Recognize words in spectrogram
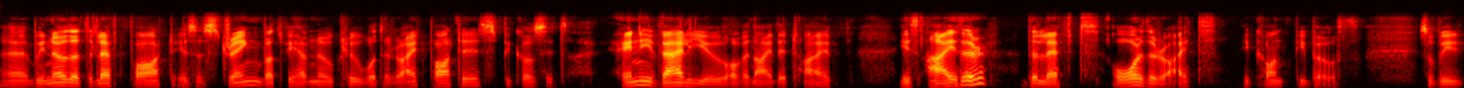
uh, we know that the left part is a string, but we have no clue what the right part is because it's any value of an either type is either the left or the right. It can't be both. So we,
